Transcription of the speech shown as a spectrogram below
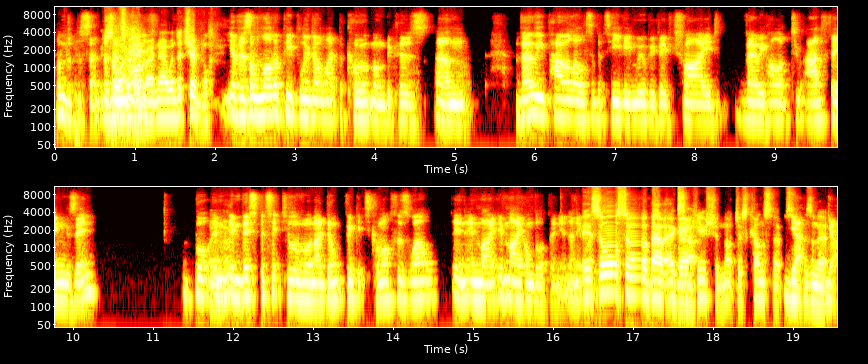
Hundred percent. There's a lot right now in the chibnall. Yeah, there's a lot of people who don't like the current one because um, very parallel to the TV movie. They've tried very hard to add things in, but in, Mhm. in this particular run, I don't think it's come off as well. In in my in my humble opinion, anyway. It's also about execution, not just concepts, yeah, isn't it? Yeah,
